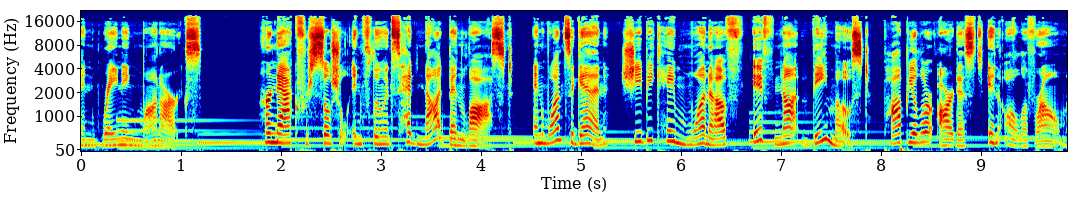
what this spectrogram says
and reigning monarchs. Her knack for social influence had not been lost, and once again, she became one of, if not the most, popular artists in all of Rome.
